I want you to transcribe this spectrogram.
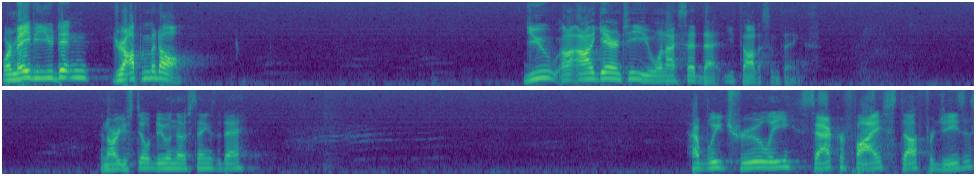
Or maybe you didn't drop them at all. You, I guarantee you, when I said that, you thought of some things. And are you still doing those things today? Have we truly sacrificed stuff for Jesus?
